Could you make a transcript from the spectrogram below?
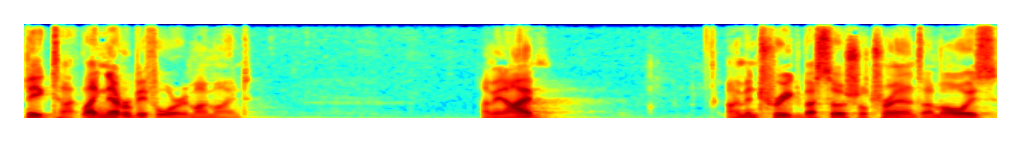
big time, like never before in my mind. I mean, I, I'm intrigued by social trends. I'm always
